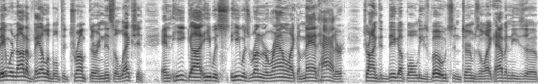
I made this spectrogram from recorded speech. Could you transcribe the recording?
they were not available to Trump during this election. And he got he was he was running around like a mad hatter trying to dig up all these votes in terms of like having these uh,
